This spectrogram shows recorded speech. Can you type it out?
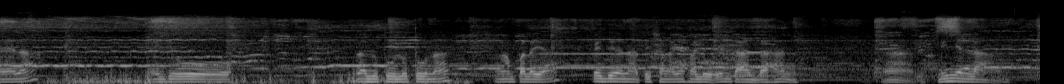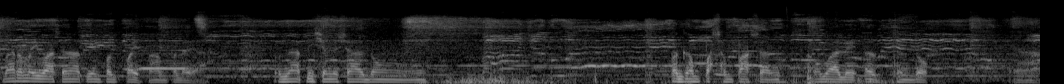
Ayan na. Medyo naluto-luto na ang ampalaya. Pwede na natin siya ngayon haluin dahan-dahan. Yan. Ganyan lang para maiwasan natin yung pagpipe ng ampalaya. Huwag natin siya masyadong pagampas-ampasan, mawali at tandok. Ayan.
